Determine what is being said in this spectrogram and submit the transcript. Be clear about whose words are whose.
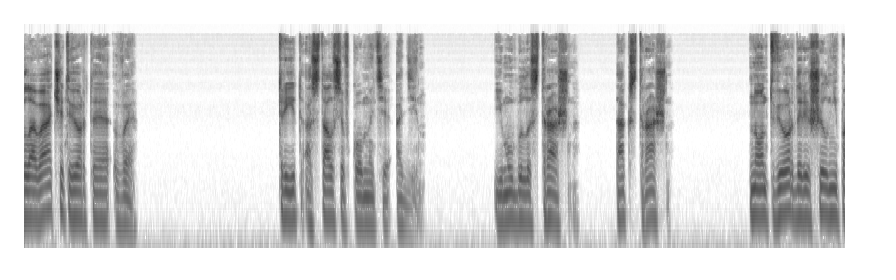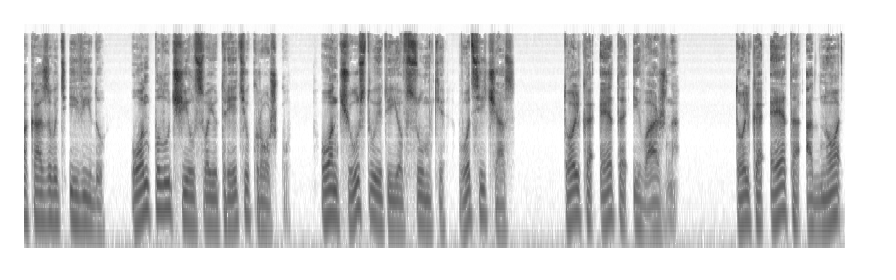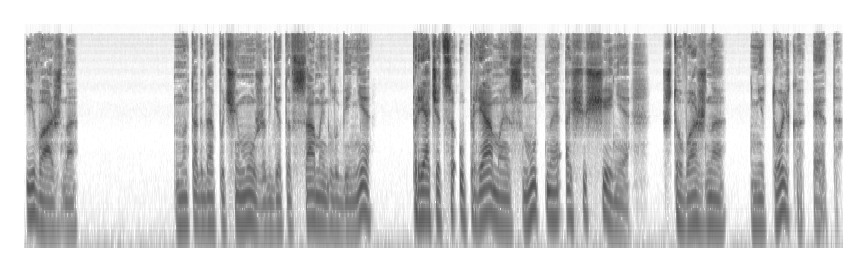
Speaker 1: Глава 4 В. Трид остался в комнате один. Ему было страшно, так страшно. Но он твердо решил не показывать и виду. Он получил свою третью крошку. Он чувствует ее в сумке вот сейчас. Только это и важно. Только это одно и важно. Но тогда почему же где-то в самой глубине прячется упрямое, смутное ощущение, что важно не только это?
